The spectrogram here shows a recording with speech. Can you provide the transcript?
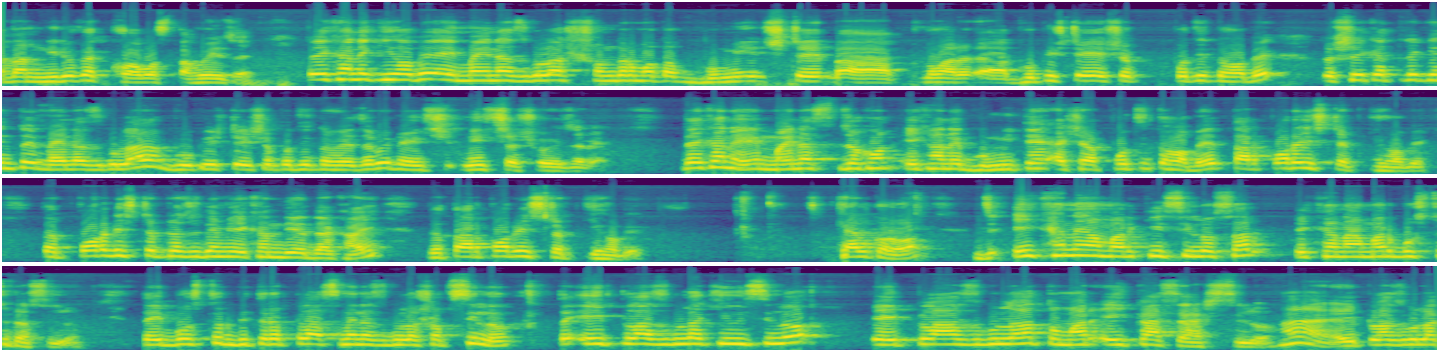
আদান নিরপেক্ষ অবস্থা হয়ে যায়। তো এখানে কি হবে? এই মাইনাসগুলা সুন্দর মতো ভূমিষ্ঠে বা তোমার ভূপৃষ্ঠে এসে পতিত হবে। তো সেক্ষেত্রে কিন্তু এই মাইনাসগুলা ভূপৃষ্ঠে এসে পতিত হয়ে যাবে নিঃশ্বাস হয়ে যাবে। এখানে মাইনাস যখন এখানে ভূমিতে এসে পতিত হবে তারপরের স্টেপ কি হবে? তার পরের স্টেপটা যদি আমি এখান দিয়ে দেখাই, যে তারপরের স্টেপ কি হবে? খেয়াল করো যে এখানে আমার কি ছিল, স্যার? এখানে আমার বস্তুটা ছিল। তো এই বস্তুর ভিতরে প্লাস মাইনাসগুলো সব ছিল। তো এই প্লাসগুলা কি হয়েছিল? এই প্লাসগুলা তোমার এই কাছে আসছিল হ্যাঁ? এই প্লাসগুলা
